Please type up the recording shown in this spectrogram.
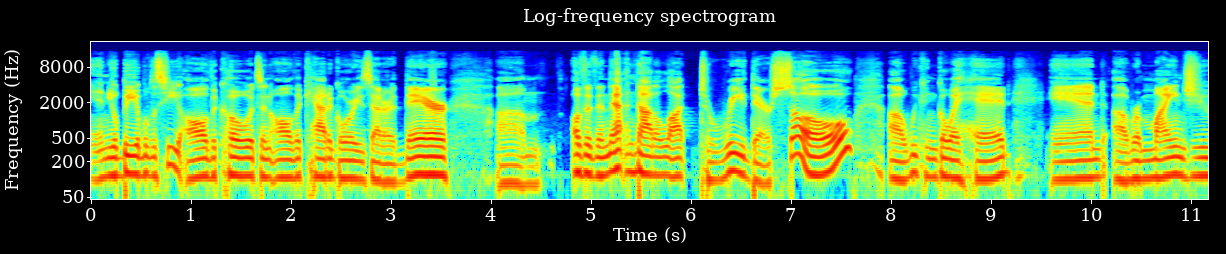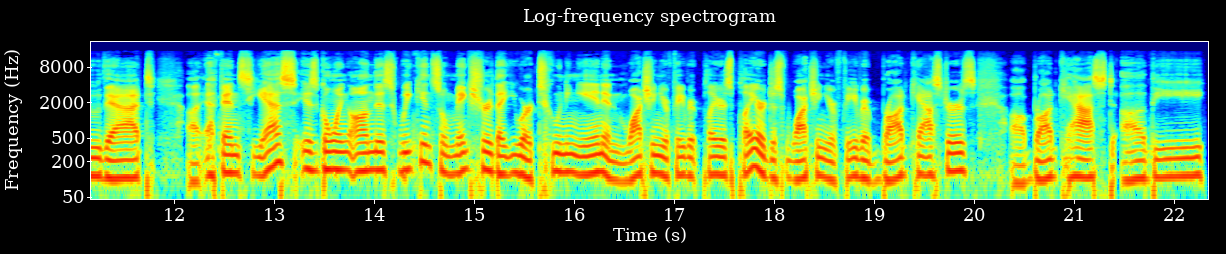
And you'll be able to see all the codes and all the categories that are there. Um, other than that, not a lot to read there. So uh, we can go ahead and uh, remind you that uh, FNCS is going on this weekend. So make sure that you are tuning in and watching your favorite players play, or just watching your favorite broadcasters uh, broadcast uh, the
